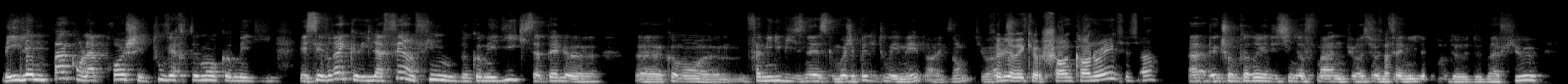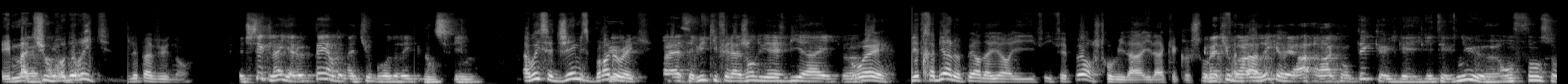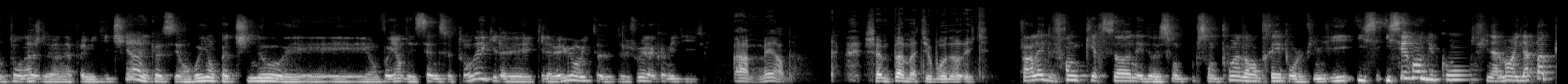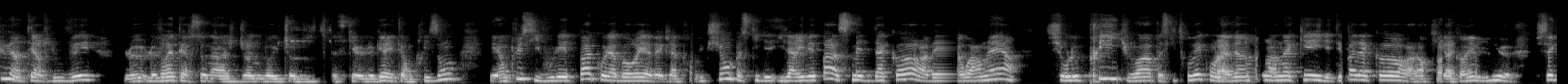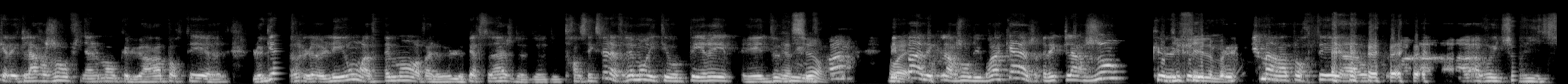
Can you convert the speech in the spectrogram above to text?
Mais il aime pas quand l'approche est ouvertement comédie. Et c'est vrai qu'il a fait un film de comédie qui s'appelle euh, euh, comment euh, Family Business que moi j'ai pas du tout aimé, par exemple. Tu vois. Celui avec Sean Connery, c'est ça? Avec Sean Connery et Dustin Hoffman, tu vois, sur une famille de, de- de mafieux. Et Matthew Euh, Broderick. Je l'ai pas vu, non? Et tu sais que là, il y a le père de Matthew Broderick dans ce film. Ah oui, c'est James Broderick. Voilà, c'est lui qui fait l'agent du FBI. tu vois. Ouais. Il est très bien le père d'ailleurs. Il, il fait peur, je trouve. Il a, il a quelque chose. Mathieu. Broderick avait ra- raconté qu'il il était venu euh, enfant sur le tournage de Un après-midi de chien et que c'est en voyant Pacino et, et- et en voyant des scènes se tourner qu'il avait, qu'il avait eu envie de, de jouer la comédie. Ah merde. J'aime pas Matthew Broderick. parlait de Frank Pearson et de son, son point d'entrée pour le film. Il s'est rendu compte finalement, il n'a pas pu interviewer le, le vrai personnage, John Wojciechowicz, parce que le gars était en prison et en plus il voulait pas collaborer avec la production parce qu'il il n'arrivait pas à se mettre d'accord avec Warner sur le prix, tu vois, parce qu'il trouvait qu'on Ouais. l'avait un peu arnaqué, il n'était pas d'accord, alors qu'il a quand même eu, tu sais qu'avec l'argent finalement que lui a rapporté euh, le gars, le- Léon a vraiment, enfin le, le personnage de, de- de transsexuel a vraiment été opéré et est devenu une femme, mais Ouais. pas avec l'argent du braquage, avec l'argent que, Du que- film. que le film a rapporté à, à,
